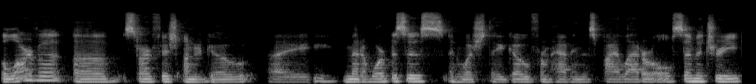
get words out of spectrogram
the larvae of starfish undergo a metamorphosis in which they go from having this bilateral symmetry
